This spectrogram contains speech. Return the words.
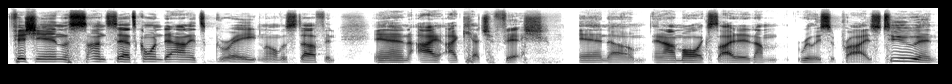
fishing. The sunset's going down. It's great and all this stuff. And and I, I catch a fish. And um, and I'm all excited. I'm really surprised too. And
